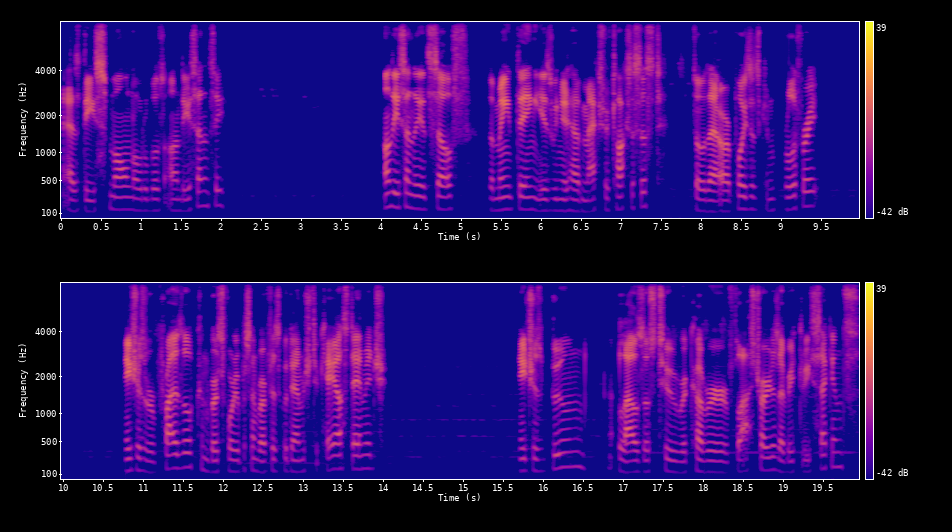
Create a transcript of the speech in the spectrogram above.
as the small notables on the Ascendancy. On the Ascendancy itself, the main thing is we need to have max Toxicist so that our poisons can proliferate. Nature's Reprisal converts 40% of our physical damage to chaos damage. Nature's Boon allows us to recover flash charges every 3 seconds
